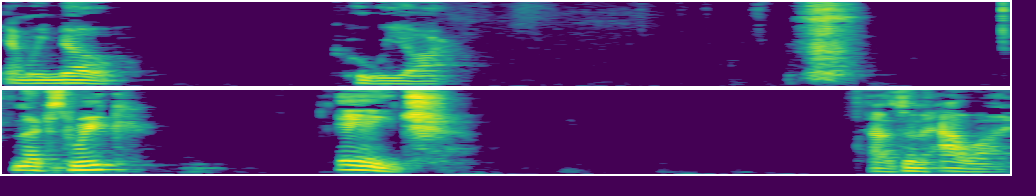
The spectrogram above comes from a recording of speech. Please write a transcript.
and we know who we are. Next week, age as an ally.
